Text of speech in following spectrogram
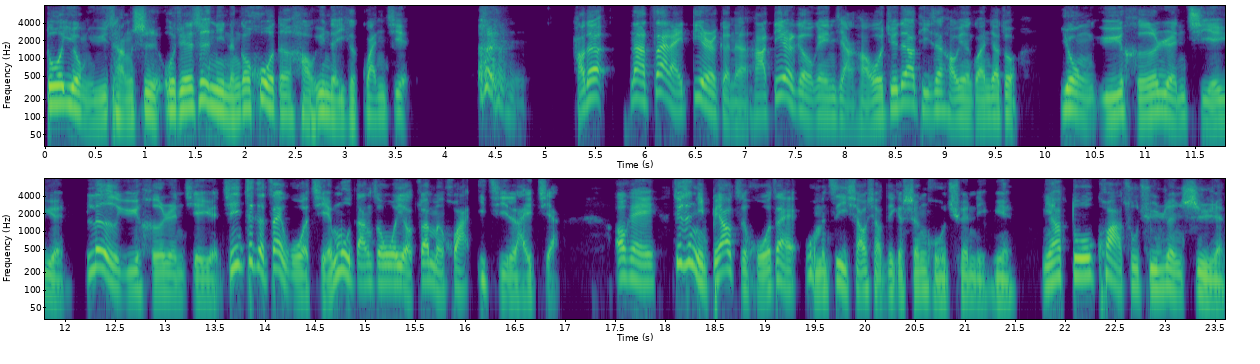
多勇于尝试，我觉得是你能够获得好运的一个关键。好的，那再来第二个呢？哈，第二个我跟你讲哈，我觉得要提升好运的关键叫做勇于和人结缘。乐于和人结缘，其实这个在我节目当中，我有专门花一集来讲。OK，就是你不要只活在我们自己小小的一个生活圈里面，你要多跨出去认识人。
